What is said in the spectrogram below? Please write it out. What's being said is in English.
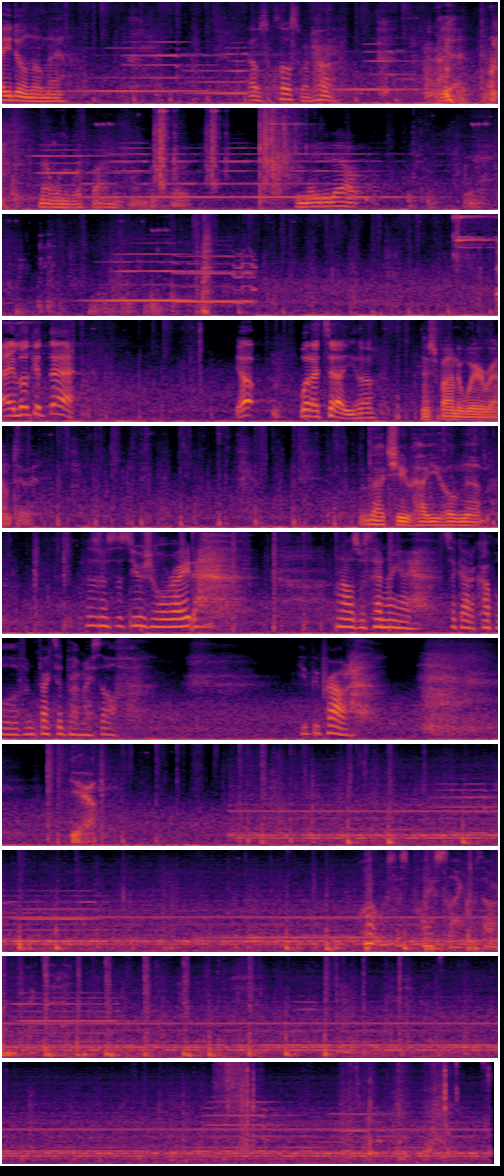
How you doing, little man? That was a close one, huh? Yeah. Not one of our finest moments, but we made it out. Hey, look at that. Yep. What'd I tell you, huh? Let's find a way around to it. What about you? How you holding up? Business as usual, right? When I was with Henry, I took out a couple of infected by myself. You'd be proud. Yeah. What was this place like without infected?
